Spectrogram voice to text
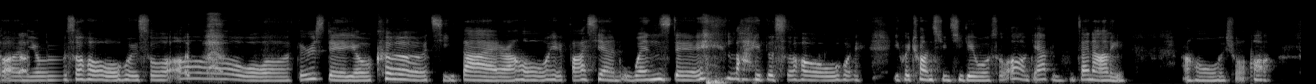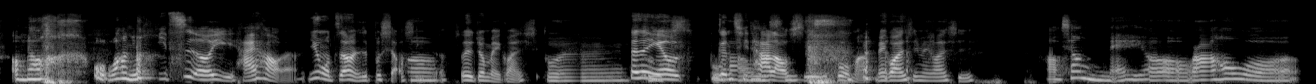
笨，有时候我会说哦，我 Thursday 有课期待，然后我会发现 Wednesday 来的时候，我会你会传讯息给我说哦，Gabby 你在哪里？然后我会说哦，Oh no，我忘了。一次而已，还好了，因为我知道你是不小心的，所以就没关系。对，但是你有跟其他老师过吗？没关系，没关系。好像没有。然后我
